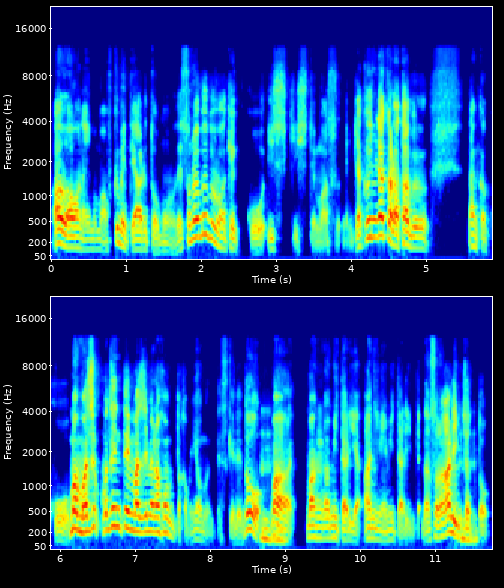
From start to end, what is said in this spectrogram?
あ、合う合わないもまあ含めてあると思うので、その部分は結構意識してますね。逆にだから多分、なんかこう、まあ、まじ、全然真面目な本とかも読むんですけれど、まあ、漫画見たり、アニメ見たりみたいな、そのある意味ちょっと、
